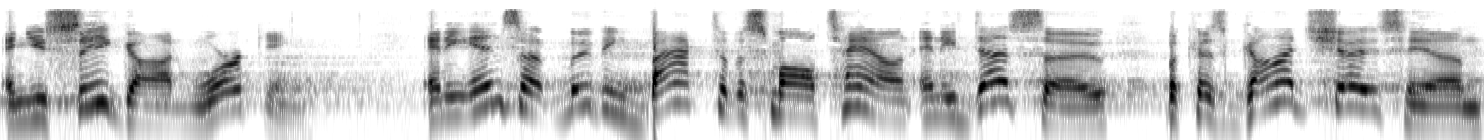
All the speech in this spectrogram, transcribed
And you see God working. And he ends up moving back to the small town, and he does so because God shows him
